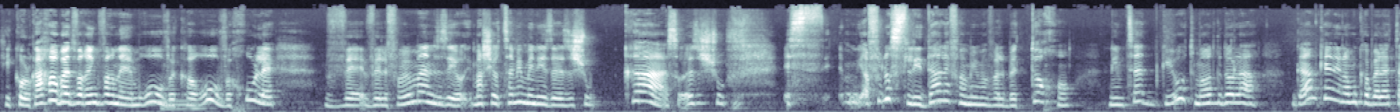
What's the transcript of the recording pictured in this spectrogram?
כי כל כך הרבה דברים כבר נאמרו mm. וקרו וכולי, ו- ולפעמים זה, מה שיוצא ממני זה איזשהו כעס, או איזשהו, אפילו סלידה לפעמים, אבל בתוכו נמצאת פגיעות מאוד גדולה. גם כי אני לא מקבלת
